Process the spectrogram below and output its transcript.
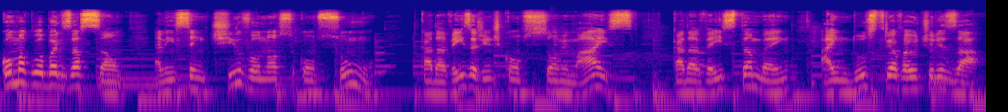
Como a globalização ela incentiva o nosso consumo, cada vez a gente consome mais, cada vez também a indústria vai utilizar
